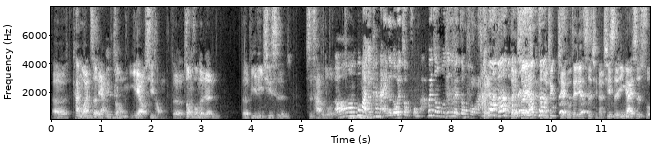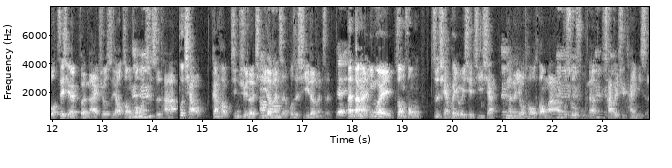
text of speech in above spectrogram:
呃，看完这两种医疗系统的中风的人的比例其实是差不多的。哦，不管你看哪一个都会中风啊，会中风就是会中风啦。对，对，所以要怎么去解读这件事情呢？其实应该是说，这些人本来就是要中风的，只是他不巧。刚好进去了脊医的门诊，或是西医的门诊。对。但当然，因为中风之前会有一些迹象，可能有头痛啊、不舒服，那才会去看医生。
